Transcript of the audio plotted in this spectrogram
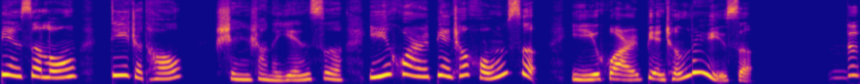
变色龙低着头。身上的颜色一会儿变成红色，一会儿变成绿色。但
